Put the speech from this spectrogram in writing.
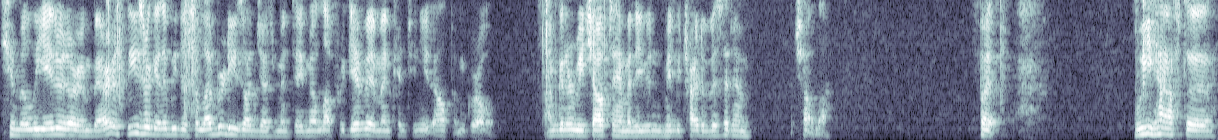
humiliated or embarrassed? These are going to be the celebrities on Judgment Day. May Allah forgive him and continue to help him grow. I'm going to reach out to him and even maybe try to visit him, inshallah. But we have to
